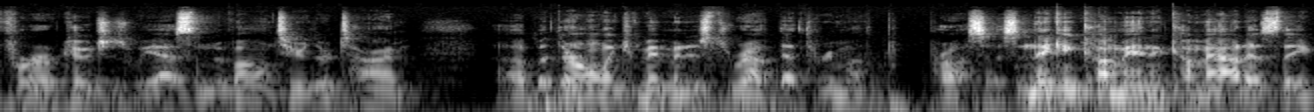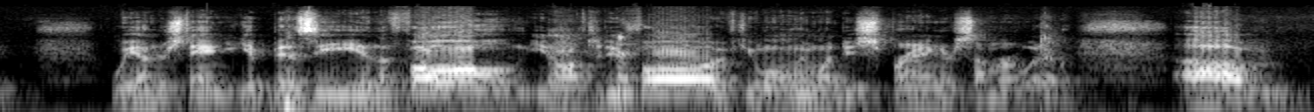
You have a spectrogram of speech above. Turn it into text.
for our coaches. We ask them to volunteer their time, uh, but their only commitment is throughout that three month process. And they can come in and come out as they. We understand. You get busy in the fall. You don't have to do fall if you only want to do spring or summer or whatever. Um,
